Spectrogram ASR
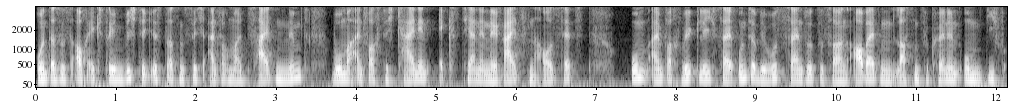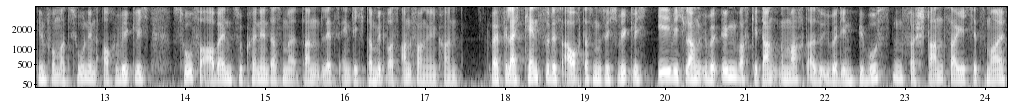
und dass es auch extrem wichtig ist, dass man sich einfach mal Zeiten nimmt, wo man einfach sich keinen externen Reizen aussetzt, um einfach wirklich sein Unterbewusstsein sozusagen arbeiten lassen zu können, um die Informationen auch wirklich so verarbeiten zu können, dass man dann letztendlich damit was anfangen kann. Weil vielleicht kennst du das auch, dass man sich wirklich ewig lang über irgendwas Gedanken macht, also über den bewussten Verstand, sage ich jetzt mal,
